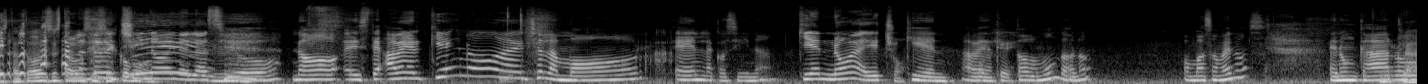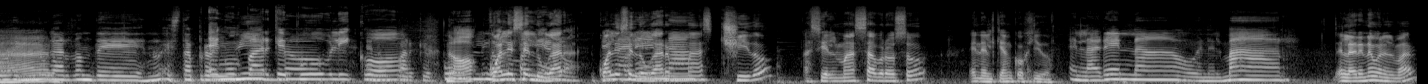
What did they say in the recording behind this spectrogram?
Hasta todos estamos Hablando así del como. chino y del lacio. No, este, a ver, ¿quién no ha hecho el amor en la cocina? ¿Quién no ha hecho? ¿Quién? A ver, Ok. todo mundo, ¿no? ¿O más o menos? En un carro, en un lugar donde no- está En prohibido. un parque público. En un parque No, público. ¿cuál es el en lugar, cuál es el lugar más chido, así el más sabroso en el que han cogido? En la arena o en el mar. ¿En la arena o en el mar?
